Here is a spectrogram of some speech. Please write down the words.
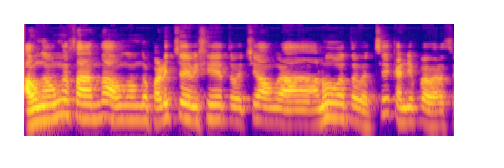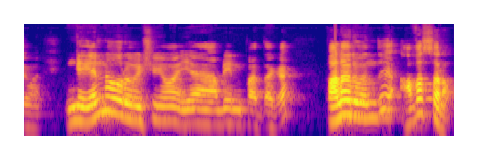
அவங்கவுங்க சார்ந்து அவங்கவுங்க படித்த விஷயத்தை வச்சு அவங்க அனுபவத்தை வச்சு கண்டிப்பாக வேலை செய்வாங்க. இங்கே என்ன ஒரு விஷயம் ஏன் அப்படின்னு பார்த்தாக்கா பலர் வந்து அவசரம்.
